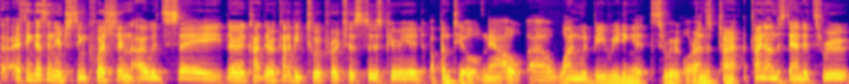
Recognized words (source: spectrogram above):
I think that's an interesting question. I would say there are kind, there have kind of been two approaches to this period up until now. Uh, one would be reading it through or under, trying to understand it through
